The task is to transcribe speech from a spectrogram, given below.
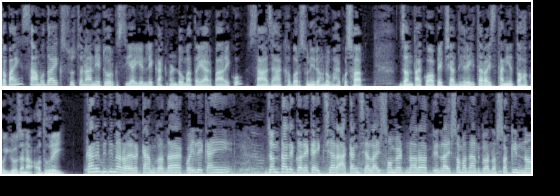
तपाई सामुदायिक सूचना नेटवर्क सीआईएनले काठमाण्डुमा तयार पारेको साझा खबर सुनिरहनु भएको छ। जनताको अपेक्षा धेरै तर स्थानीय तहको योजना अधुरै। कार्यविधिमा रहेर काम गर्दा कहिलेकाहीँ जनताले गरेका इच्छा र आकांक्षालाई समेट्न र त्यसलाई समाधान गर्न सकिन्न।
